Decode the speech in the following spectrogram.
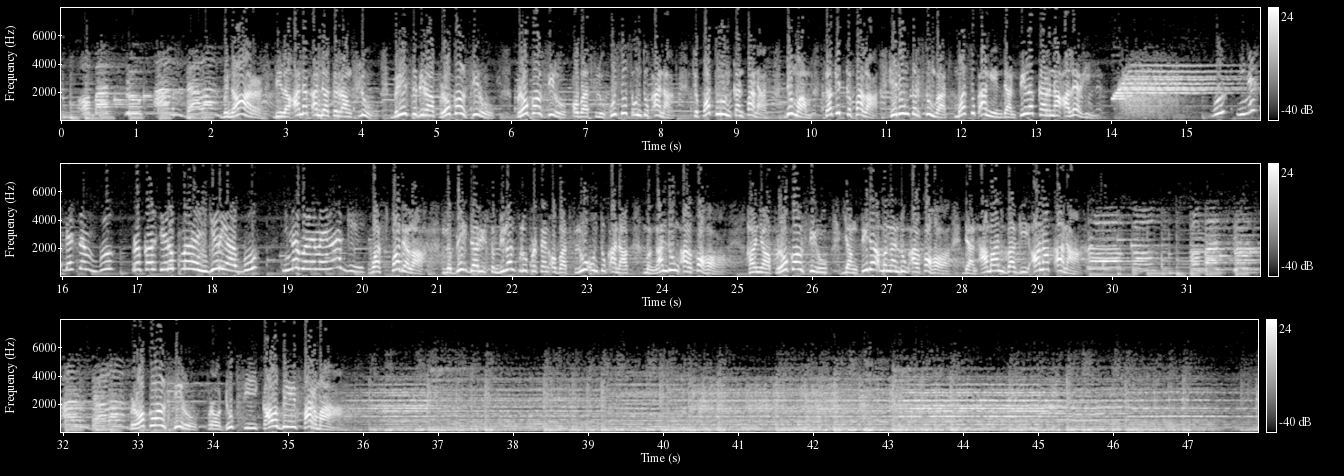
Obat flu andalan. Benar, bila anak Anda terang flu, beri segera Prokol Sirup. Prokol Sirup, obat flu khusus untuk anak. Cepat turunkan panas, demam, sakit kepala, hidung tersumbat, masuk angin, dan pilek karena alergi. Bu, Nina sudah sembuh. Prokol sirup manjur ya, Bu. Nina boleh main lagi. Waspadalah, lebih dari 90% obat flu untuk anak mengandung alkohol. Hanya Prokol Sirup yang tidak mengandung alkohol dan aman bagi anak-anak. Obat flu andalan. Prokol Sirup, produksi Kalbe Farma.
